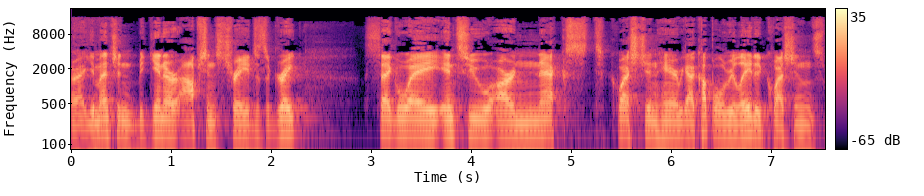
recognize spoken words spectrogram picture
All right, you mentioned beginner options trades. It's a great segue into our next question here. We got a couple related questions,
